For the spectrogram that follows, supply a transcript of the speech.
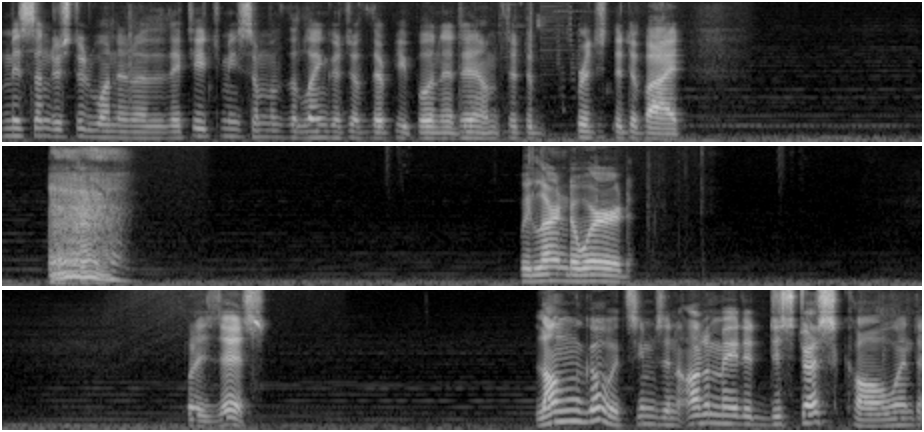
misunderstood one another. They teach me some of the language of their people in an attempt to bridge the divide. We learned a word. What is this? Long ago, it seems an automated distress call went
